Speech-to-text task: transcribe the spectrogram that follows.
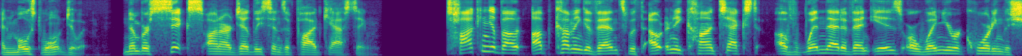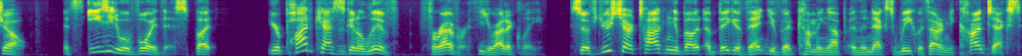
and most won't do it. Number six on our deadly sins of podcasting talking about upcoming events without any context of when that event is or when you're recording the show. It's easy to avoid this, but your podcast is going to live forever, theoretically. So if you start talking about a big event you've got coming up in the next week without any context,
